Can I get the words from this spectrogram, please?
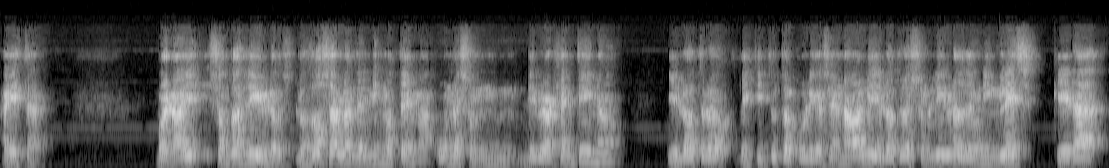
Ahí está. Bueno, hay, son dos libros, los dos hablan del mismo tema. Uno es un libro argentino y el otro de Instituto de Publicaciones Navales y el otro es un libro de un inglés que era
